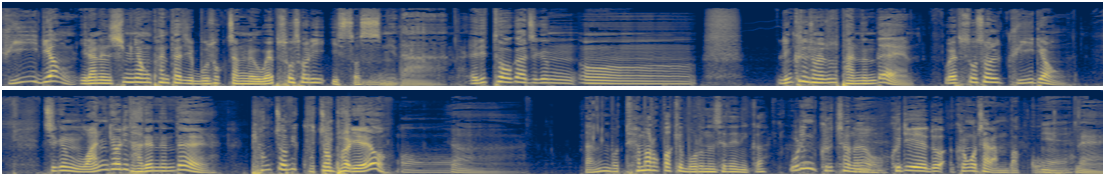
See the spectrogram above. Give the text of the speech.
귀령이라는 심령 판타지 무속 장르 웹소설이 있었습니다. 에디터가 지금 어 링크를 전해줘서 봤는데 웹소설 귀령 지금 완결이 다 됐는데 평점이 9.8이에요. 어. 나는 뭐 퇴마록밖에 모르는 세대니까. 우린 그렇잖아요. 예. 그 뒤에도 그런 거 잘 안 봤고. 예. 네.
